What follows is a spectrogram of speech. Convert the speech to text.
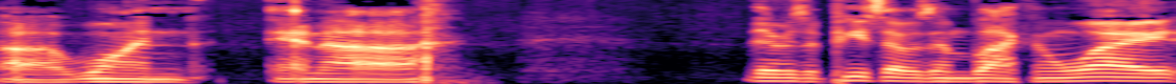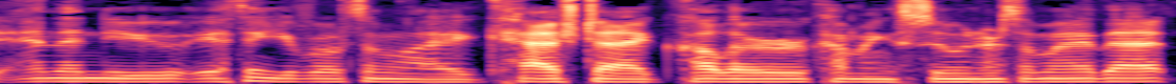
uh, one, and uh, there was a piece that was in black and white, and then you I think you wrote something like hashtag color coming soon or something like that.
